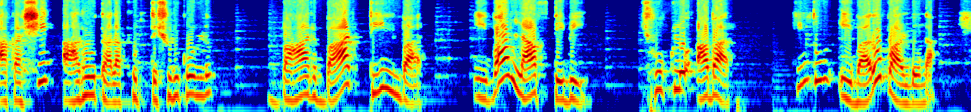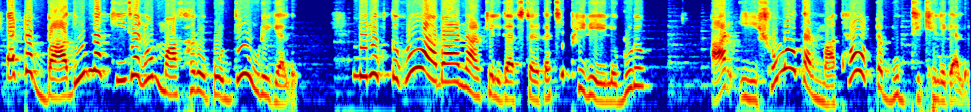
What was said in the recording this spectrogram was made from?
আকাশে আরও তারা ফুটতে শুরু করল। বারবার তিনবার। এবার লাফ দেবেই। ঝুঁকলো আবার। কিন্তু এবারও পারল না। একটা বাদুর না কি যেন মাথার ওপর দিয়ে উড়ে গেল। বিরক্ত হয়ে আবার নারকেল গাছটার কাছে ফিরে এলো বুড়ো। আর এই সময় তার মাথায় একটা বুদ্ধি খেলে গেল।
